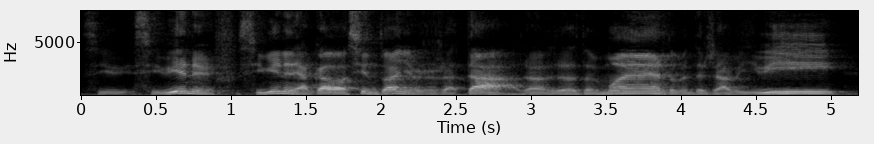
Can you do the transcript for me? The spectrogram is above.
Si, viene, si viene de acá a 200 años, yo ya está, ya, estoy muerto, ya viví.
